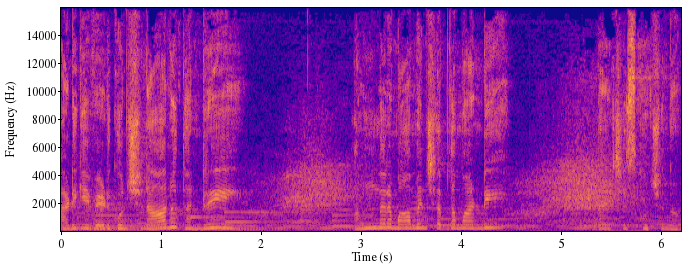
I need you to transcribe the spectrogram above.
అడిగి వేడుకొంచున్నాను తండ్రి. అందరం ఆమెను చెప్దామా అండి? దయచేసి కూర్చున్నాం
